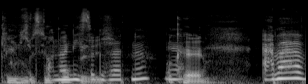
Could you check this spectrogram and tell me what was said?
Klingt ein bisschen auch noch nicht so gehört, ne? Ja. Okay. Aber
